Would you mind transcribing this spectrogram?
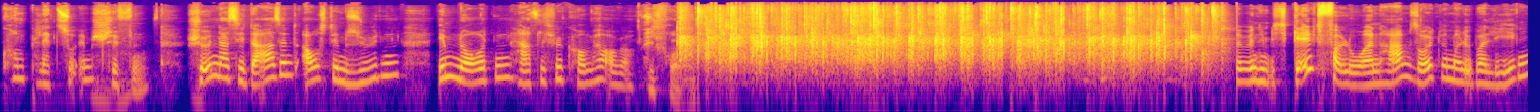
komplett zu umschiffen. Schön, dass Sie da sind aus dem Süden im Norden. Herzlich willkommen, Herr Ogger. Ich freue mich. Wenn wir nämlich Geld verloren haben, sollten wir mal überlegen,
